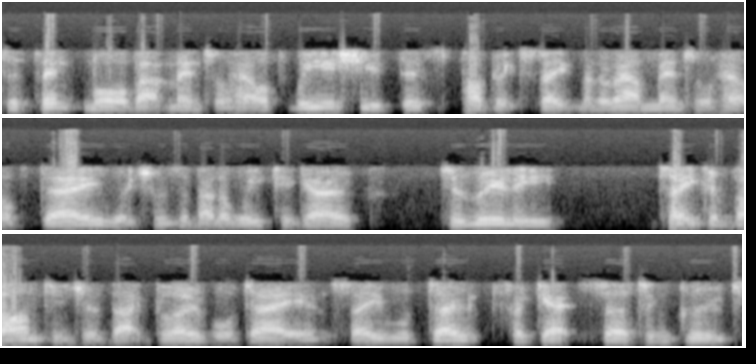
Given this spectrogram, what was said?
to think more about mental health. We issued this public statement around Mental Health Day, which was about a week ago, to really take advantage of that global day and say, well, don't forget certain groups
